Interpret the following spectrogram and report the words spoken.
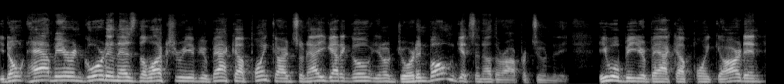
you don't have Aaron Gordon as the luxury of your backup point guard. So now you got to go, you know, Jordan Bone gets another opportunity. He will be your backup point guard. And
